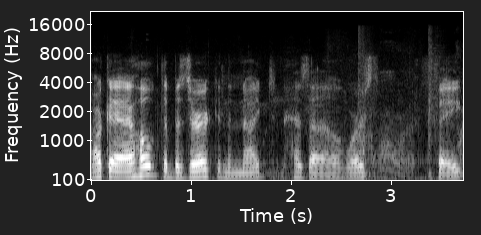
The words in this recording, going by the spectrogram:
Okay, I hope the Berserk and the Knight has a worse fate.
